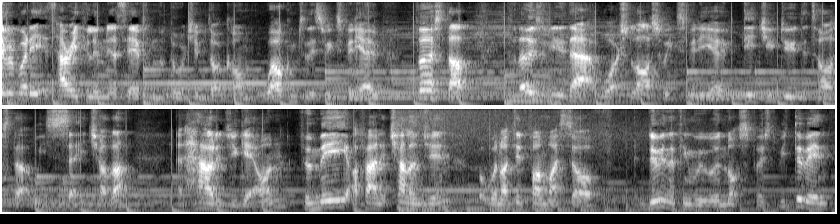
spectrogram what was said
everybody, it's Hari Kalymnios here from thethoughtgym.com. Welcome to this week's video. First up, for those of you that watched last week's video, did you do the task that we set each other? And how did you get on? For me, I found it challenging, but when I did find myself doing the thing we were not supposed to be doing,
